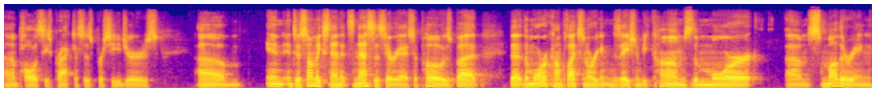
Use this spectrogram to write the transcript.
um, policies, practices, procedures. Um, and, and to some extent, it's necessary, I suppose. But the, the more complex an organization becomes, the more um, smothering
